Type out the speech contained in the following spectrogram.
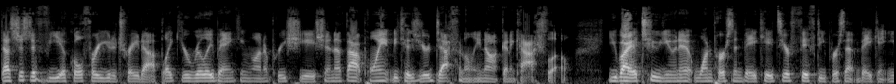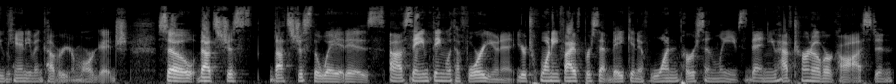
that's just a vehicle for you to trade up. Like you're really banking on appreciation at that point because you're definitely not going to cash flow. You buy a two unit, one person vacates, you're fifty percent vacant. You can't even cover your mortgage. So that's just that's just the way it is. Uh, same thing with a four unit. You're twenty five percent vacant if one person leaves. Then you have turnover cost, and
